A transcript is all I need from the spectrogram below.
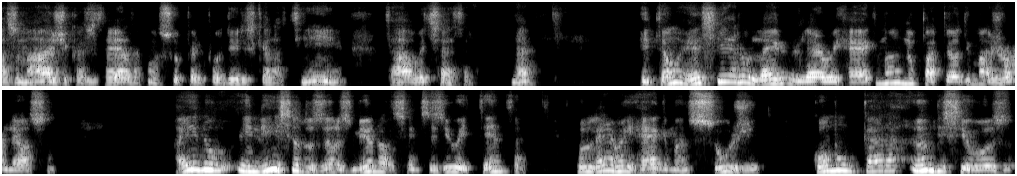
as mágicas dela, com os superpoderes que ela tinha, tal, etc. Né? Então, esse era o Larry Hagman no papel de Major Nelson. Aí, no início dos anos 1980, o Larry Hagman surge como um cara ambicioso,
